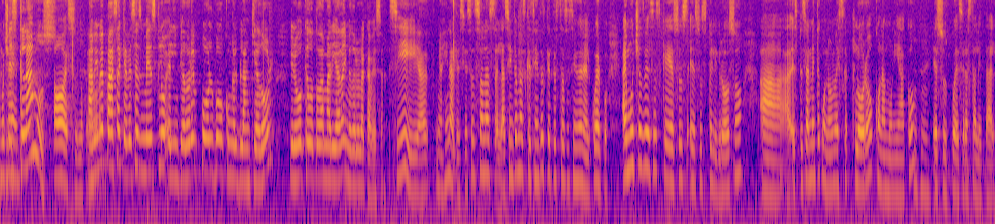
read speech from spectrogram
Mezclamos. Oh, eso es lo peor. A mí me pasa que a veces mezclo el limpiador en polvo con el blanqueador y luego quedo toda mareada y me duele la cabeza. Sí, imagínate, si esas son las, las, síntomas que sientes que te estás haciendo en el cuerpo. Hay muchas veces que eso es, eso es peligroso, uh, especialmente cuando uno mezcla cloro con amoníaco, eso puede ser hasta letal.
